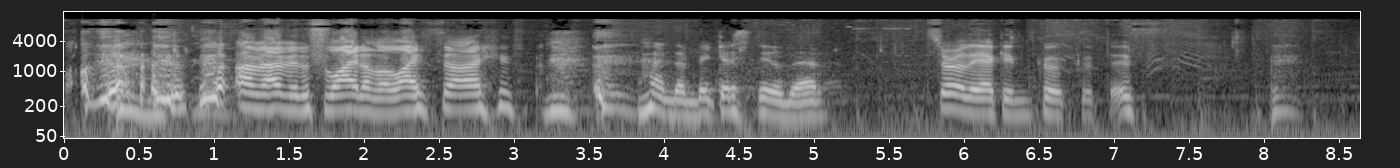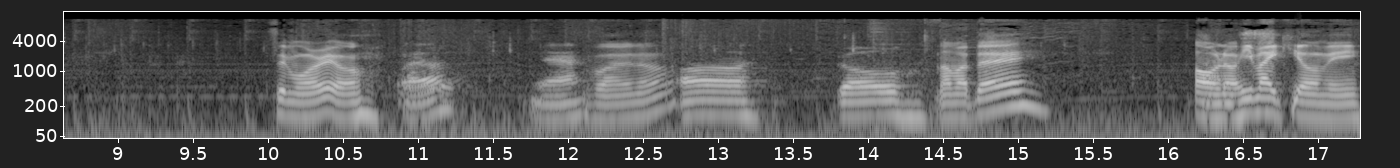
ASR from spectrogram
I'm having the slide of a lifetime. the baker's still there. Surely I can cook with this. C'est Mario. Well, yeah. Bueno. Uh, go. Namate? Oh no, he might kill me.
